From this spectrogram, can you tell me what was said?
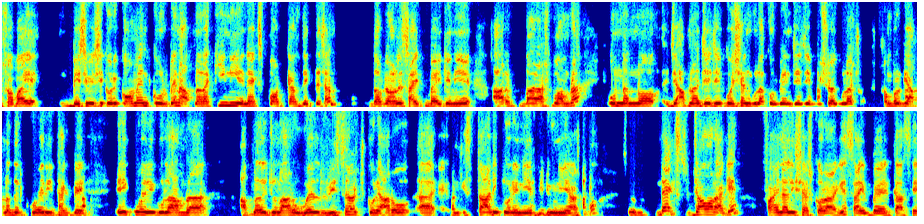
সবাই বেশি বেশি করে কমেন্ট করবেন, আপনারা কি নিয়ে নেক্সট পডকাস্ট দেখতে চান। দরকার হলে সাইড বাইকে নিয়ে আরেকবার আসব আমরা। অন্যান্য যে আপনারা যে যে কোয়েশ্চেনগুলা করবেন, যে যে বিষয়গুলা সম্পর্কে আপনাদের কোয়েরি থাকবে, এই কোয়েরি গুলা আমরা আপনাদের জন্য আরও ওয়েল রিসার্চ করে, আরও স্টাডি করে নিয়ে ভিডিও নিয়ে আসব। নেক্সট যাওয়ার আগে ফাইনালি শেষ করার আগে সাইব ভাইয়ের কাছে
